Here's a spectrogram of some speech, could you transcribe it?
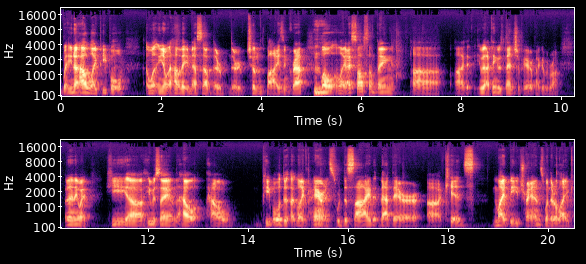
well you know how like people, well, you know how they mess up their their children's bodies and crap. Well, like I saw something. Uh, I, th- I think it was Ben Shapiro. But I could be wrong. But anyway, he uh, he was saying how how people de- like parents would decide that their uh, kids might be trans when they're like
